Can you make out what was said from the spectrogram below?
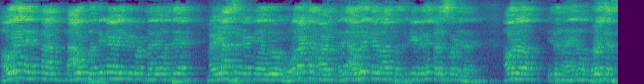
ಮಾತನ್ನ ಅವರೇ ನಾವು ಪತ್ರಿಕಾ ಹೇಳಿಕೆ ಕೊಟ್ಟ ಮೇಲೆ ಮತ್ತೆ ಮಹಿಳಾ ಸಂಘಟನೆಯವರು ಹೋರಾಟ ಮಾಡಿದ್ಮೇಲೆ ಅವರೇ ಕೆಲವಾರು ಪತ್ರಿಕೆಗಳಿಗೆ ಕಳಿಸ್ಕೊಂಡಿದ್ದಾರೆ. ಅವರ ಇದನ್ನ ಏನು ಬ್ರೋಚರ್ಸ್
